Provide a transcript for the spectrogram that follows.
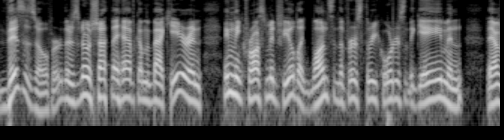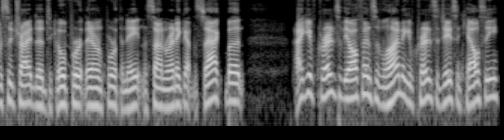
this is over. There's no shot they have coming back here." And I think they crossed midfield like once in the first three quarters of the game, and they obviously tried to, to go for it there on fourth and eight, and Haason Reddick got the sack. But I give credit to the offensive line. I give credit to Jason Kelce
